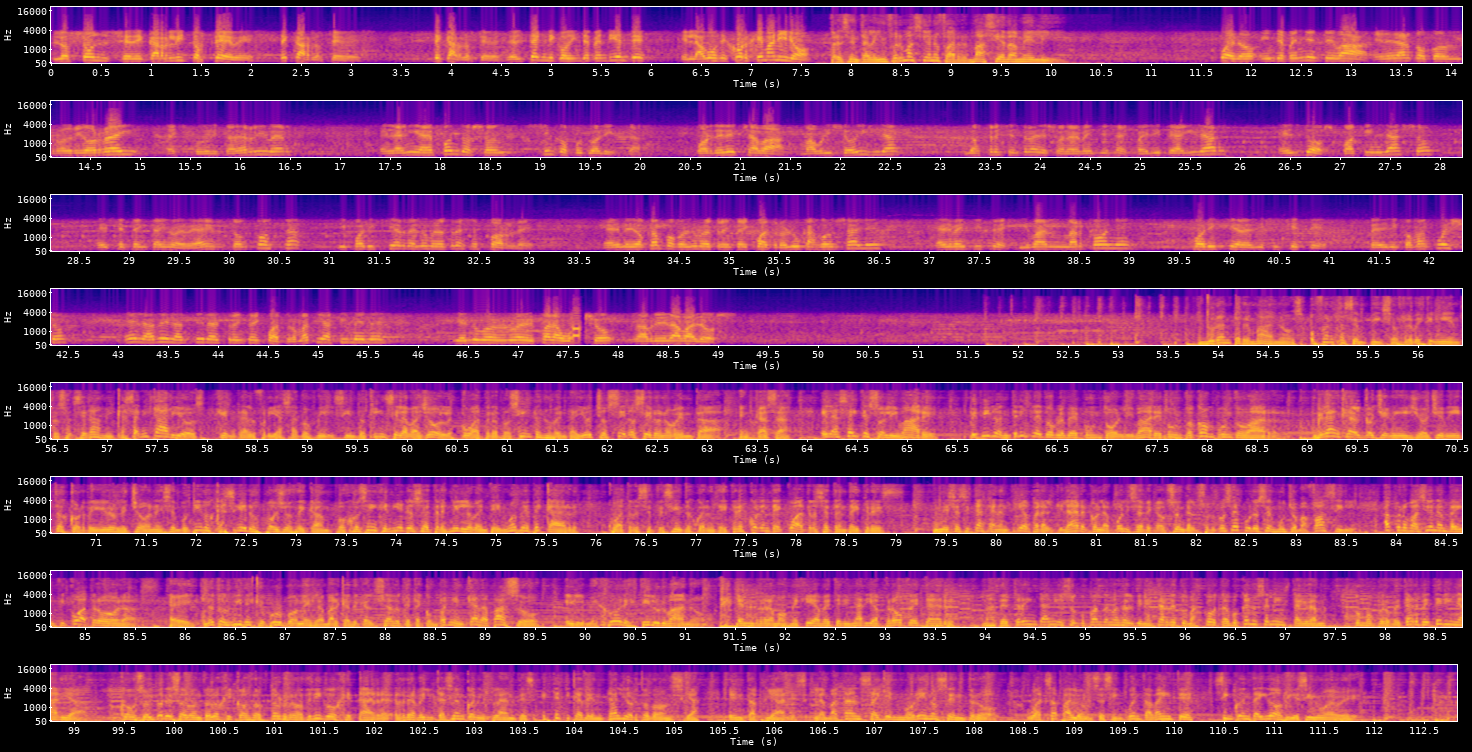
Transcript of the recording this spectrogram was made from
los 11 de Carlitos Tevez, de Carlos Tevez, de Carlos Tevez, del técnico de Independiente en la voz de Jorge Manino. Presenta la información Farmacia Dameli. Bueno, Independiente va en el arco con Rodrigo Rey, ex futbolista de River. En la línea de fondo son cinco futbolistas. Por derecha va Mauricio Isla. Los tres centrales son el 26 Felipe Aguilar, el 2 Joaquín Lazo, el 79 Ayrton Costa y por izquierda el número 3 es Porle. En el mediocampo con el número 34 Lucas González, el 23 Iván Marcone, por izquierda el 17 Federico Mancuello, en la delantera el 34 Matías Jiménez y el número 9 el paraguayo Gabriel Ábalos. Durante Hermanos, ofertas en pisos, revestimientos, cerámicas, sanitarios. General Friasa 2115 Lavallol 4298-0090. En casa, el aceite es Olivare. Pedilo en www.olivare.com.ar. Granja El Cochinillo, chivitos, corderos, lechones, embutidos caseros, pollos de campo. José Ingenieros a 3099 Becar 4743-4473. ¿Necesitas garantía para alquilar? Con la póliza de caución del Surco Seguros es mucho más fácil. Aprobación en 24 horas. Hey, no te olvides que Bourbon es la marca de calzado que te acompaña en cada paso. El mejor estilo urbano. En Ramos Mejía Veterinaria Pro Veter. Más de 30 años ocupándonos del bienestar de tu mascota. Búscanos en Instagram como Proveter Veterinaria. Consultores odontológicos Dr. Rodrigo Getar. Rehabilitación con implantes, estética dental y ortodoncia. En Tapiales, La Matanza y en Moreno Centro. WhatsApp al 11 50 20 52 19.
